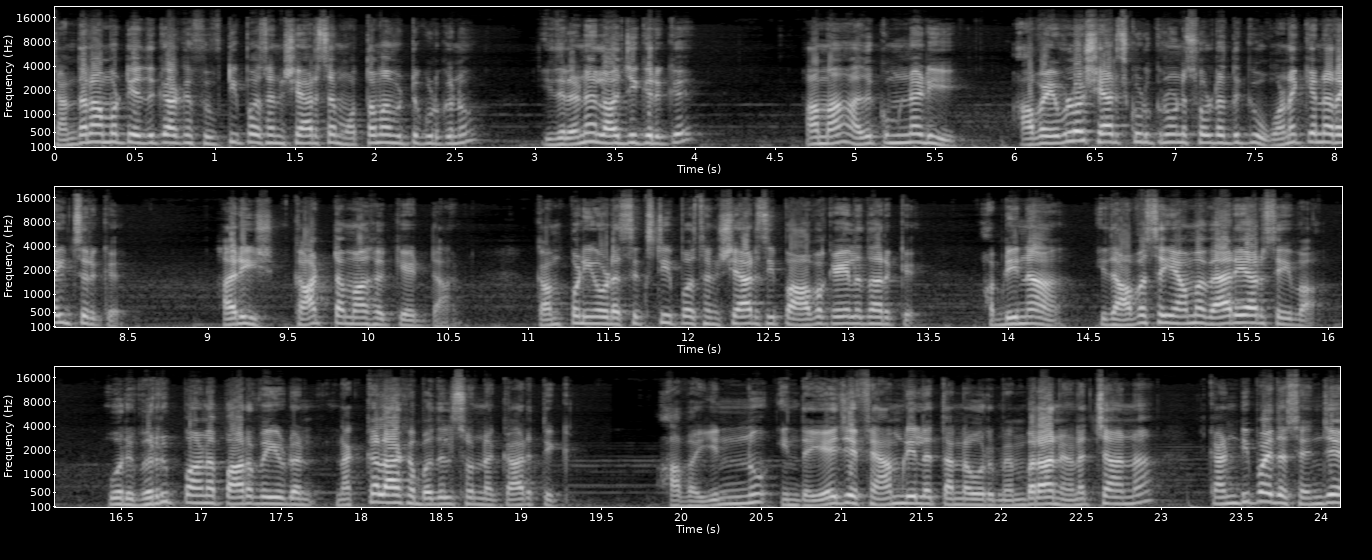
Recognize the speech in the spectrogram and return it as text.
சந்தனா மட்டும் எதுக்காக ஃபிஃப்டி பர்சன்ட் ஷேர்ஸை மொத்தமாக விட்டு கொடுக்கணும்? இதில் என்ன லாஜிக் இருக்கு? ஆமாம் அதுக்கு முன்னாடி அவள் எவ்வளோ ஷேர்ஸ் கொடுக்கணும்னு சொல்கிறதுக்கு உனக்கு என்ன ரைட்ஸ் இருக்கு? ஹரிஷ் காட்டமாக கேட்டான். கம்பெனியோட சிக்ஸ்டி பர்சன்ட் ஷேர்ஸ் இப்போ அவ கையில் தான் இருக்குது அப்படின்னா இது அவ செய்யாமல் வேற யார் செய்வா? ஒரு வெறுப்பான பார்வையுடன் நக்கலாக பதில் சொன்ன கார்த்திக். அவ இன்னும் இந்த ஏஜே ஃபேமிலியில் தன்னை ஒரு மெம்பராக நினச்சான்னா கண்டிப்பாக இதை செஞ்சே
